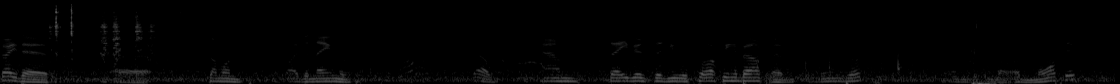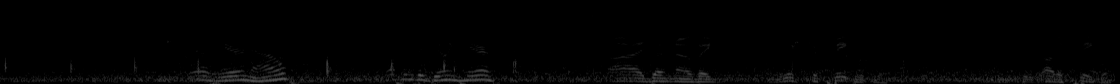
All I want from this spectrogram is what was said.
say they're uh, someone by the name of, well, the town saviors that you were talking about, um, Moonbrook and uh, Mortis. They're here now. What are they doing here? I don't know. They wish to speak with you. And the other speakers.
